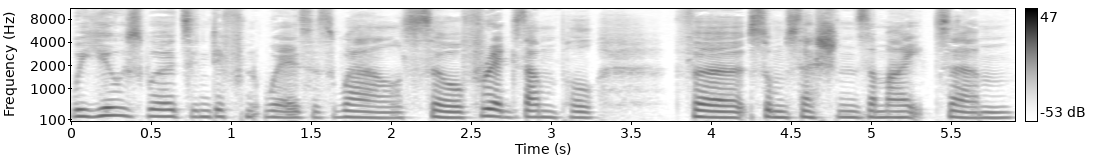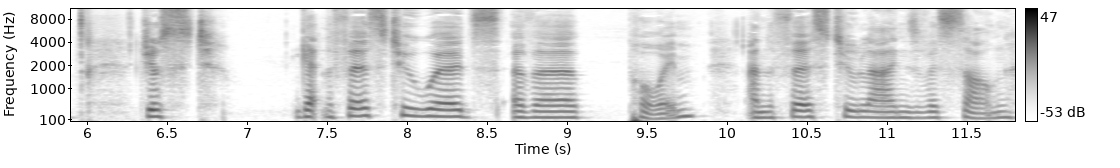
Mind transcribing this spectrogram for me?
we use words in different ways as well. So, for example, for some sessions, I might um, just get the first two words of a poem and the first two lines of a song,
